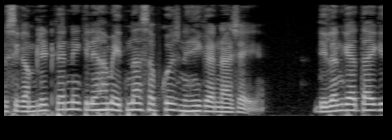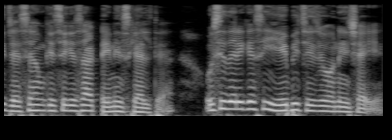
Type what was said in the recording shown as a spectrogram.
उसे कंप्लीट करने के लिए हमें इतना सब कुछ नहीं करना चाहिए। डिलन कहता है कि जैसे हम किसी के साथ टेनिस खेलते हैं, उसी तरीके से ये भी चीज़ें होनी चाहिए।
